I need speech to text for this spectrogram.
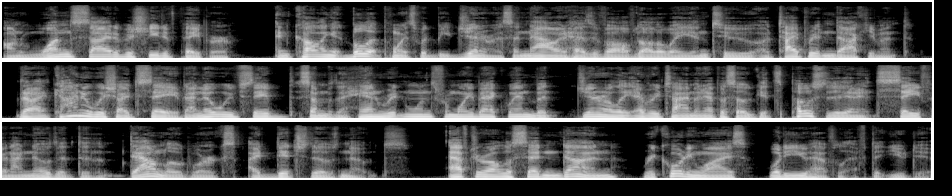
on one side of a sheet of paper and calling it bullet points would be generous. And now it has evolved all the way into a typewritten document that I kind of wish I'd saved. I know we've saved some of the handwritten ones from way back when, but generally every time an episode gets posted and it's safe and I know that the download works, I ditch those notes. After all is said and done, recording wise, what do you have left that you do?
